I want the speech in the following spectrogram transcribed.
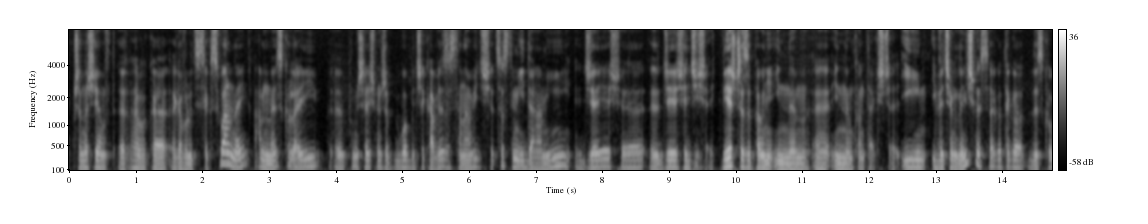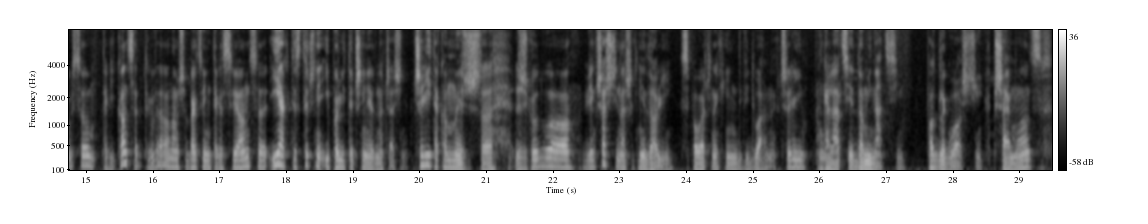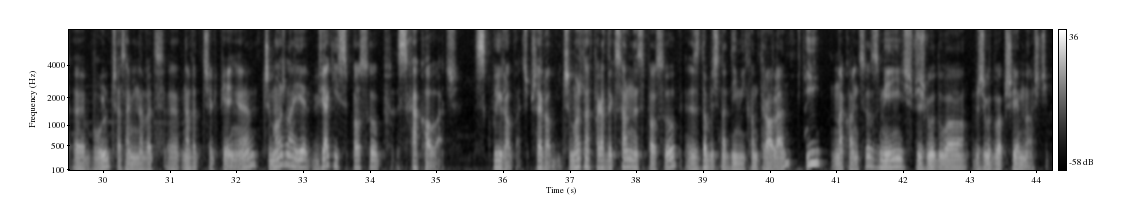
przenosi ją w epokę rewolucji seksualnej, a my z kolei y, pomyśleliśmy, że byłoby ciekawie zastanowić się, co z tymi ideami dzieje się, y, dzieje się dzisiaj. W jeszcze zupełnie innym, y, innym kontekście. I, I wyciągnęliśmy z całego tego dyskursu taki koncept, który wydawał nam się bardzo interesujący i artystycznie, i politycznie jednocześnie. Czyli taką myśl, że źródło większości naszych niedoli społecznych i indywidualnych, czyli relacje dominacji, podległości, przemoc, e, ból, czasami nawet, e, nawet cierpienie, czy można je w jakiś sposób schakować, squeerować, przerobić? Czy można w paradoksalny sposób zdobyć nad nimi kontrolę i na końcu zmienić w źródło, w źródło przyjemności?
